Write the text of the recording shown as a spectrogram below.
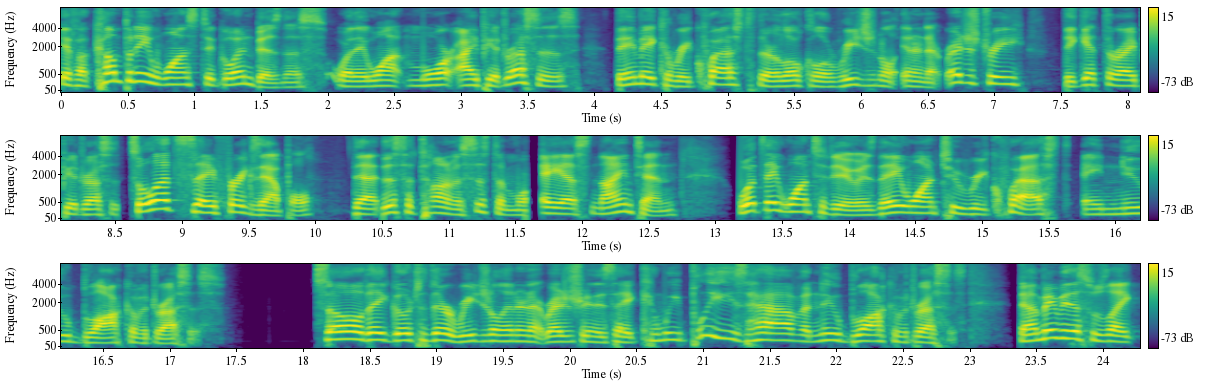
If a company wants to go in business or they want more IP addresses, they make a request to their local regional internet registry, they get their IP addresses. So let's say, for example, that this autonomous system, or AS910, what they want to do is they want to request a new block of addresses. So they go to their regional internet registry and they say, Can we please have a new block of addresses? Now, maybe this was like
